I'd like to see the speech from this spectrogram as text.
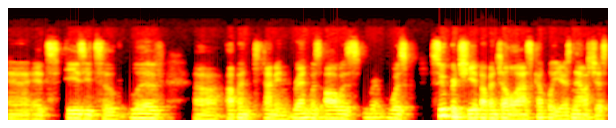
and it's easy to live. Uh, up and I mean, rent was always was super cheap up until the last couple of years. Now it's just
